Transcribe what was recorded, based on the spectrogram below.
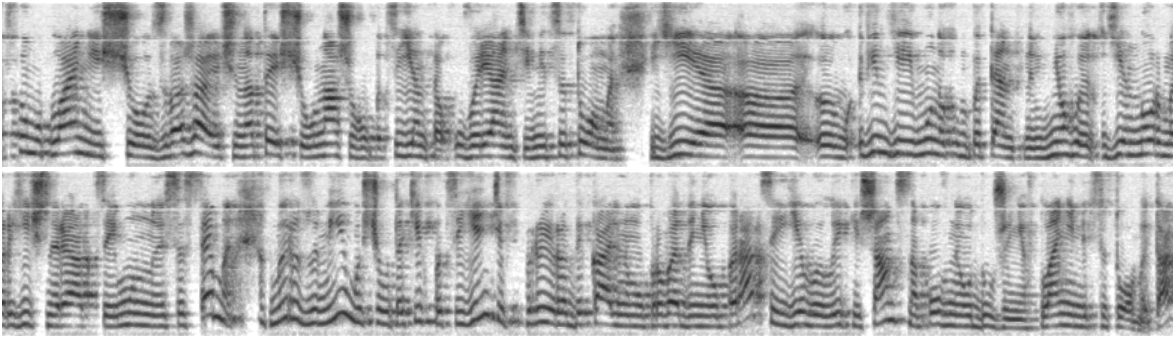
в тому плані, що зважаючи на те, що у нашого пацієнта у варіанті міцитоми є е, е, він є імунокомпетентним, в нього є нормергічна реакція імунної системи. Ми розуміємо, що у таких пацієнтів при радикальному проведенні операції є великий шанс на повне одужання в плані міцитоми. Так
